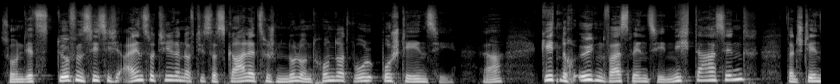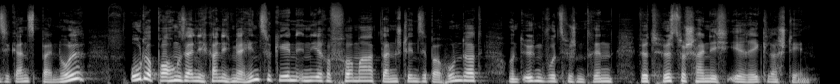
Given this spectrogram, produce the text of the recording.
So, und jetzt dürfen Sie sich einsortieren auf dieser Skala zwischen 0 und 100, wo, wo stehen Sie? Ja, geht noch irgendwas, wenn Sie nicht da sind, dann stehen Sie ganz bei 0. Oder brauchen Sie eigentlich gar nicht mehr hinzugehen in Ihre Firma, dann stehen Sie bei 100 und irgendwo zwischendrin wird höchstwahrscheinlich Ihr Regler stehen.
